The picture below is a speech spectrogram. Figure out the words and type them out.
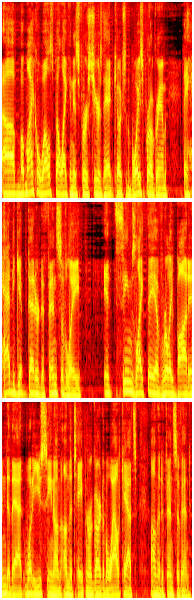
Uh, but Michael Wells felt like in his first year as the head coach of the boys program, they had to get better defensively it seems like they have really bought into that. What are you seeing on, on the tape in regard to the Wildcats on the defensive end?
